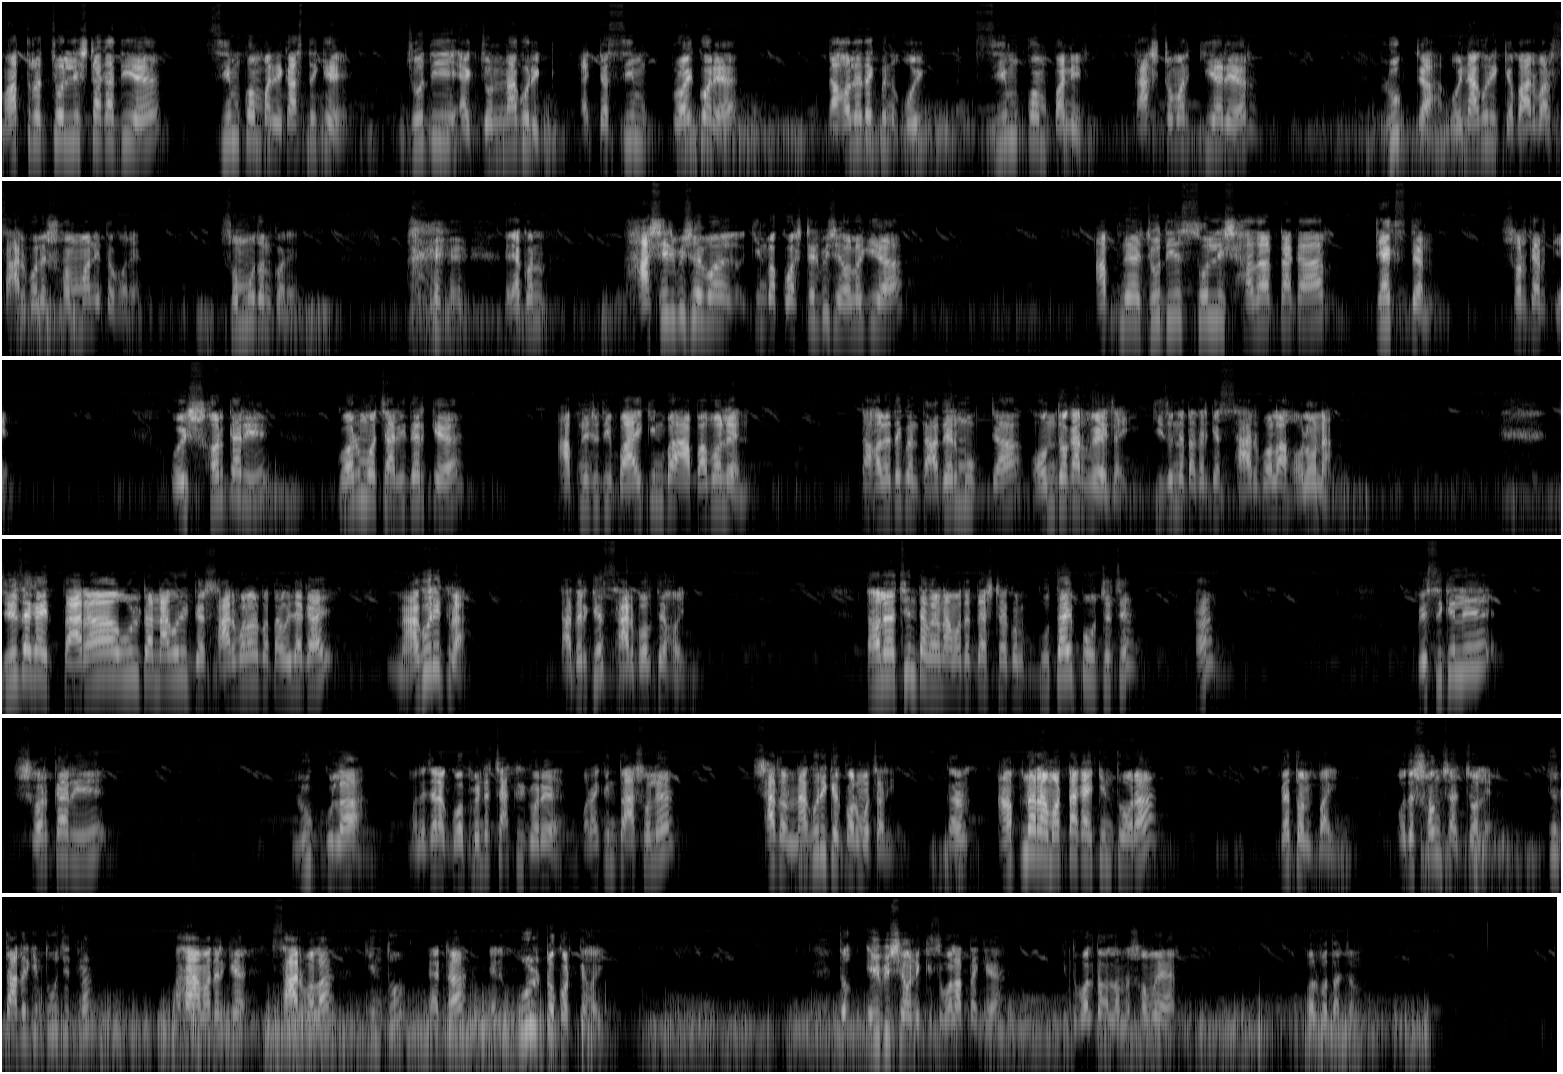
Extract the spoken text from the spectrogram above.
মাত্র চল্লিশ টাকা দিয়ে সিম কোম্পানির কাছ থেকে যদি একজন নাগরিক একটা সিম ক্রয় করে, তাহলে দেখবেন ওই সিম কোম্পানির কাস্টমার কেয়ারের লুকটা ওই নাগরিককে বারবার স্যার বলে সম্মানিত করে, সম্বোধন করে। এখন হাসির বিষয় কিংবা কষ্টের বিষয় হলো গিয়া, আপনি যদি চল্লিশ হাজার টাকার ট্যাক্স দেন সরকারকে। ওই সরকারি কর্মচারীদেরকে আপনি যদি বাই কিংবা আপা বলেন, তাহলে দেখবেন তাদের মুখটা অন্ধকার হয়ে যায়। কি জন্য তাদেরকে স্যার বলা হলো না? যে জায়গায় তারা উল্টা নাগরিকদের স্যার বলার কথা, ওই জায়গায় নাগরিকরা তাদেরকে স্যার বলতে হয়। তাহলে চিন্তা করেন আমাদের দেশটা এখন কোথায় পৌঁছেছে হ্যাঁ? বেসিক্যালি সরকারি লোকগুলা মানে যারা গভর্নমেন্টের চাকরি করে, ওরা কিন্তু আসলে সাধারণ নাগরিকের কর্মচারী। কারণ আপনার আমার টাকায় কিন্তু ওরা বেতন পায়। ওদের সংসার চলে। কিন্তু তাদের কিন্তু উচিত না। হ্যাঁ আমাদেরকে স্যার বলা, কিন্তু এটা এর উল্টো করতে হয়। তো এই বিষয়ে অনেক কিছু বলার থাকে। কিন্তু বলতে পারলাম না সময়ের অল্পতার জন্য।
